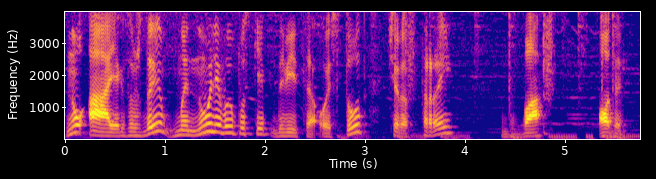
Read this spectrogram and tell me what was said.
Ну а як завжди, минулі випуски дивіться ось тут через 3, 2, 1.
